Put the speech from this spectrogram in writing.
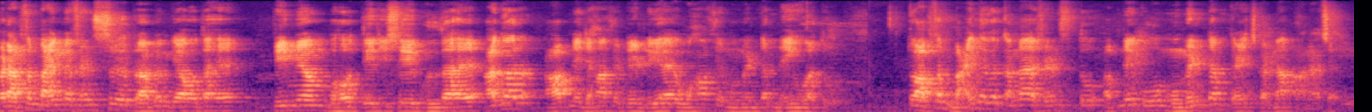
बट ऑप्शन बाइंग में फ्रेंड्स प्रॉब्लम क्या होता है? प्रीमियम बहुत तेज़ी से खुलता है। अगर आपने जहाँ से ट्रेड लिया है, वहाँ से मोमेंटम नहीं हुआ तो। तो ऑप्शन बाइंग अगर करना है फ्रेंड्स तो अपने को मोमेंटम कैच करना आना चाहिए।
